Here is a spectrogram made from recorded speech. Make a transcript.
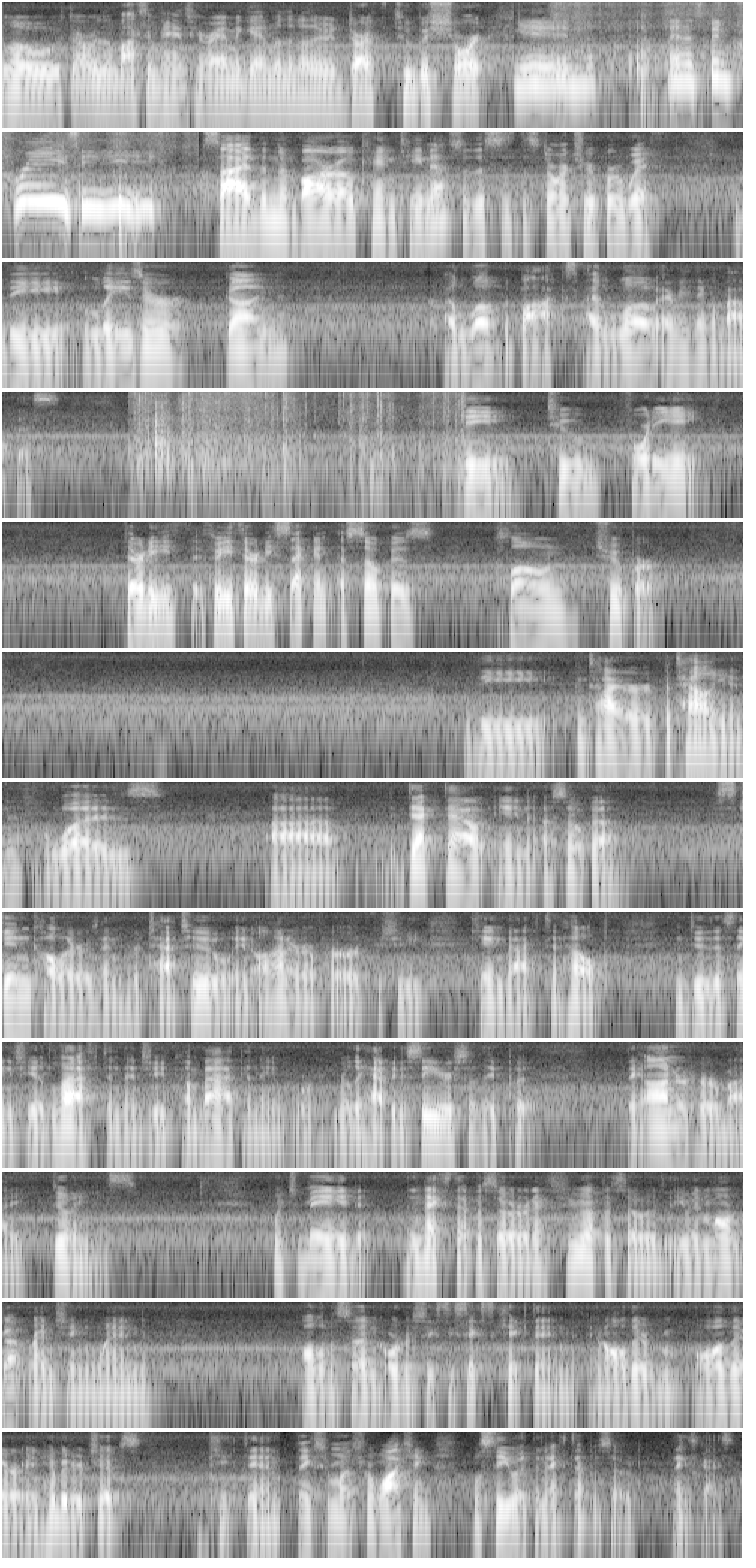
Hello, Star Wars unboxing fans. Here I am again with another Darth Tuba short. In, and it's been crazy. Inside the Nevarro Cantina. So this is the stormtrooper with the laser gun. I love the box. I love everything about this. The 248. 30, 332nd Ahsoka's clone trooper. The entire battalion was uh, decked out in Ahsoka skin colors and her tattoo in honor of her because she came back to help and do this thing she had left and then she had come back and they were really happy to see her so they put they honored her by doing this. Which made the next episode or next few episodes even more gut-wrenching when all of a sudden Order 66 kicked in and all their all their inhibitor chips kicked in. Thanks so much for watching. We'll see you at the next episode. Thanks guys.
